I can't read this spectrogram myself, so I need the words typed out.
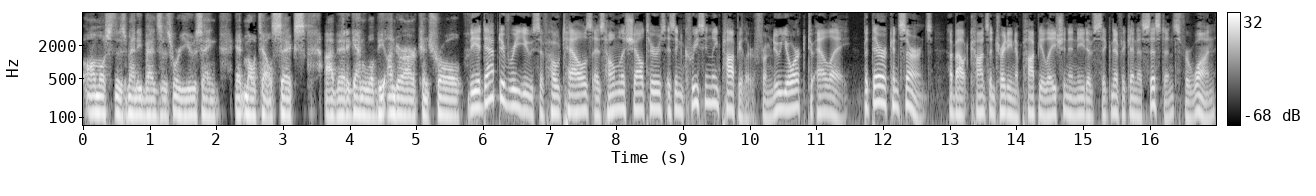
almost as many beds as we're using at Motel 6 uh, that again will be under our control. The adaptive reuse of hotels as homeless shelters is increasingly popular from New York to LA, but there are concerns about concentrating a population in need of significant assistance, for one,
